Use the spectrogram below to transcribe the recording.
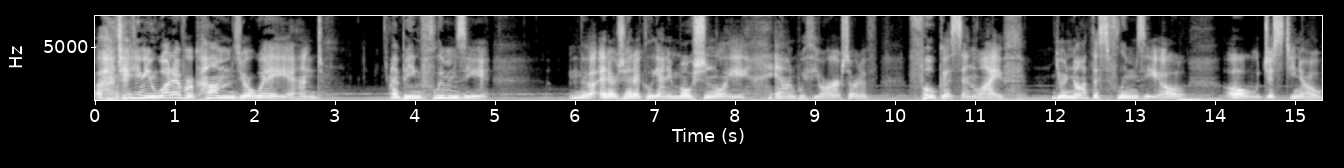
uh, taking in whatever comes your way and and being flimsy energetically and emotionally and with your sort of focus in life you're not this flimsy oh oh just you know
